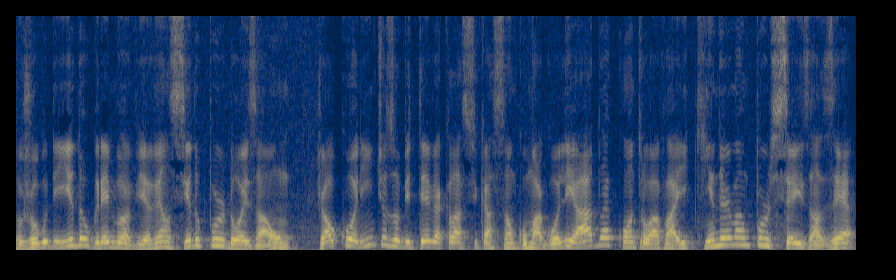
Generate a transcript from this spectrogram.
No jogo de ida, o Grêmio havia vencido por 2 a 1. Já o Corinthians obteve a classificação com uma goleada contra o Havaí Kinderman por 6 a 0.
